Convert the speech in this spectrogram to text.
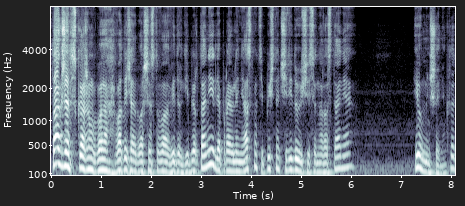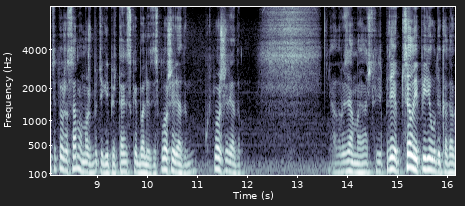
Также, скажем, в отличие от большинства видов гипертонии, для проявления астмы типично чередующееся нарастание и уменьшение. Кстати, то же самое может быть и гипертоническая болезнь. Сплошь и рядом. Сплошь и рядом. А, друзья мои, значит, целые периоды, когда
